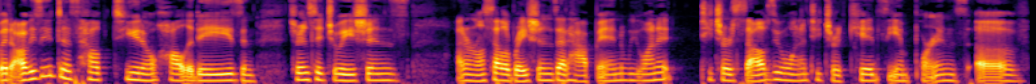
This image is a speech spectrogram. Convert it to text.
But obviously, it does help to, you know, holidays and certain situations, I don't know, celebrations that happen. We want to teach ourselves, we want to teach our kids the importance of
